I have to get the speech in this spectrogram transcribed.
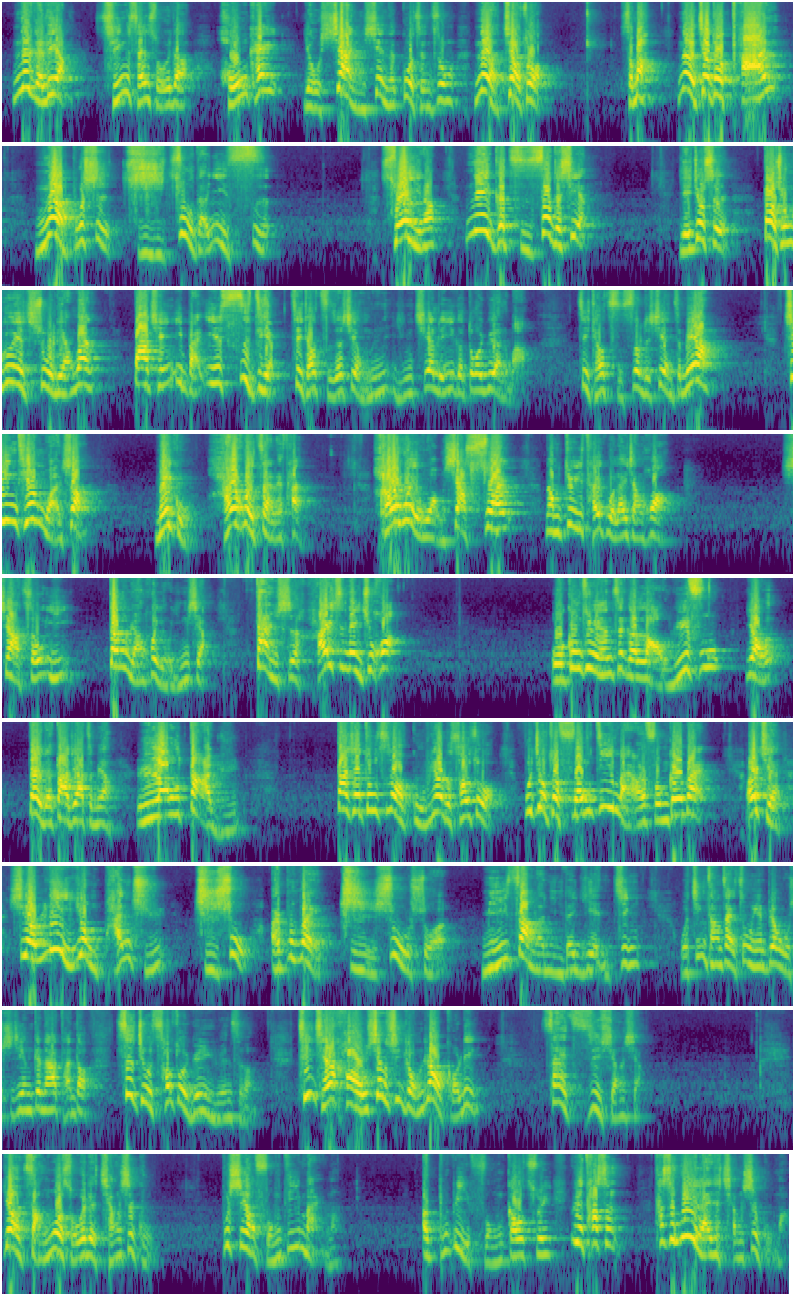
那个量形成所谓的红 K 有下影线的过程中，那叫做什么？那叫做弹，那不是止住的意思。所以呢，那个紫色的线，也就是道琼工业指数两万八千一百一十四点这条紫色线，我们已经切了一个多月了吧？这条紫色的线怎么样？今天晚上美股还会再来探，还会往下摔。那么对于台股来讲的话，下周一当然会有影响。但是还是那句话，我工作人员这个老渔夫要带着大家怎么样捞大鱼？大家都知道，股票的操作不叫做逢低买而逢高卖，而且是要利用盘局。指数，而不被指数所迷障了你的眼睛。我经常在中原标股时间跟大家谈到，这就是操作原理原则。听起来好像是一种绕口令，再仔细想想，要掌握所谓的强势股，不是要逢低买吗？而不必逢高追，因为它是它是未来的强势股嘛。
